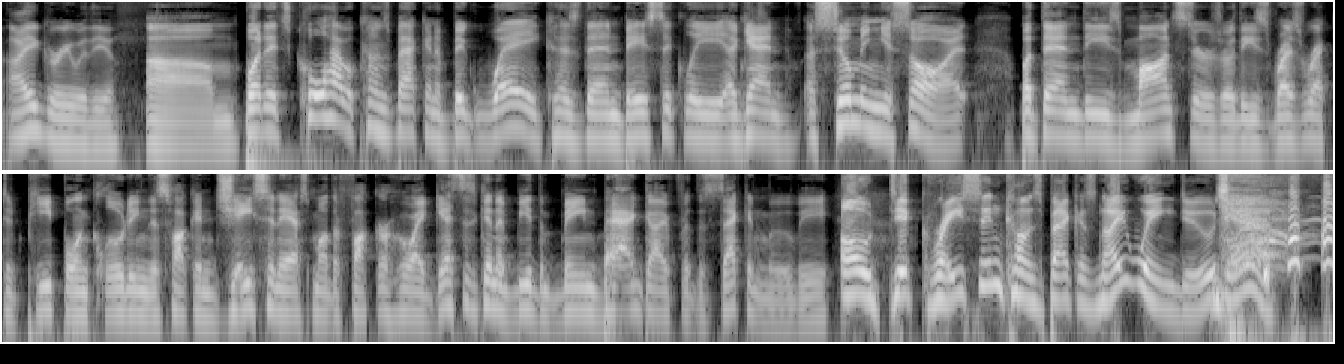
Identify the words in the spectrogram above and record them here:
I agree with you. Um, but it's cool how it comes back in a big way because then basically, again, assuming you saw it, but then these monsters or these resurrected people, including this fucking Jason ass motherfucker, who I guess is going to be the main bad guy for the second movie. Oh, Dick Grayson comes back as Nightwing, dude. Yeah,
